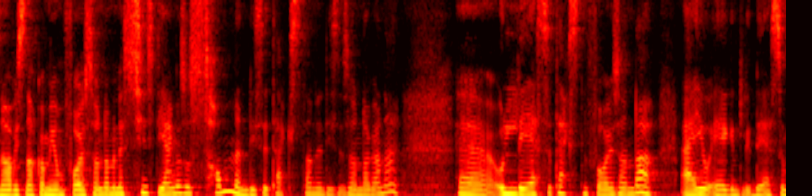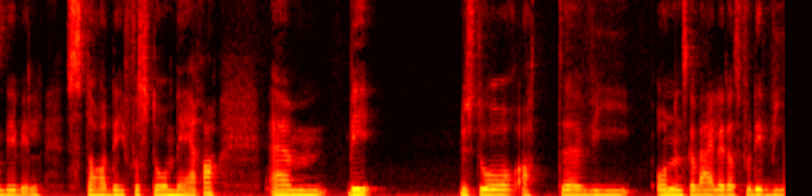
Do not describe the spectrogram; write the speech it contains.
Nå har vi snakka mye om forrige søndag, men jeg syns de henger så sammen, disse tekstene disse søndagene. Eh, å lese teksten forrige søndag er jo egentlig det som vi vil stadig forstå mer av. Um, vi, det står at uh, vi Ånden skal veilede oss fordi vi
